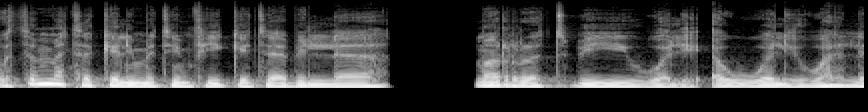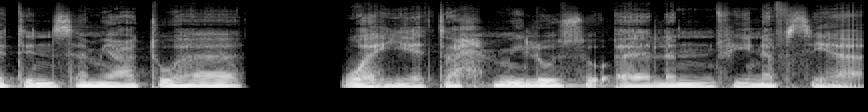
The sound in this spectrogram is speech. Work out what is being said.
وثمة كلمة في كتاب الله مرت بي ولأول وهلة سمعتها وهي تحمل سؤالا في نفسها.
